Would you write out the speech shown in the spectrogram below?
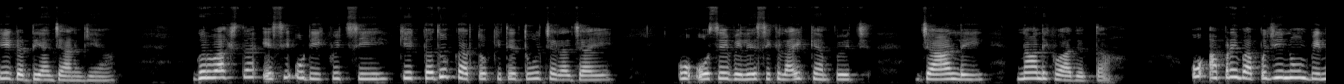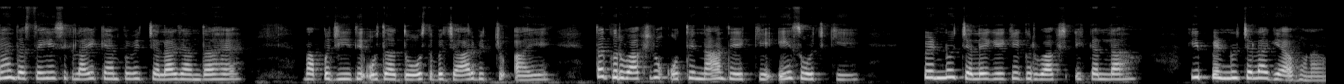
ਹੀ ਗੱਡੀਆਂ ਜਾਣਗੀਆਂ। ਗੁਰਬਖਸ਼ ਤਾਂ ਇਸੇ ਉਡੀਕ ਵਿੱਚ ਸੀ ਕਿ ਕਦੋਂ ਘਰ ਤੋਂ ਕਿਤੇ ਦੂਰ ਚਲਾ ਜਾਏ, ਉਹ ਉਸੇ ਵੇਲੇ ਸਿਖਲਾਈ ਕੈਂਪ ਵਿੱਚ ਜਾਣ ਲਈ ਨਾਂ ਲਿਖਵਾ ਦਿੱਤਾ। ਉਹ ਆਪਣੇ ਬਾਪੂ ਜੀ ਨੂੰ ਬਿਨਾਂ ਦੱਸੇ ਹੀ ਸਿਖਲਾਈ ਕੈਂਪ ਵਿੱਚ ਚਲਾ ਜਾਂਦਾ ਹੈ। ਬਾਪੂ ਜੀ ਤੇ ਉਸ ਦਾ ਦੋਸਤ ਬਾਜ਼ਾਰ ਵਿੱਚੋਂ ਆਏ ਤਾਂ ਗੁਰਬਖਸ਼ ਨੂੰ ਉੱਥੇ ਨਾ ਦੇਖ ਕੇ ਇਹ ਸੋਚ ਕੇ ਪਿੰਡ ਨੂੰ ਚਲੇ ਗਏ ਕਿ ਗੁਰਬਖਸ਼ ਇਕੱਲਾ ਹੀ ਪਿੰਡ ਨੂੰ ਚਲਾ ਗਿਆ ਹੋਣਾ।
